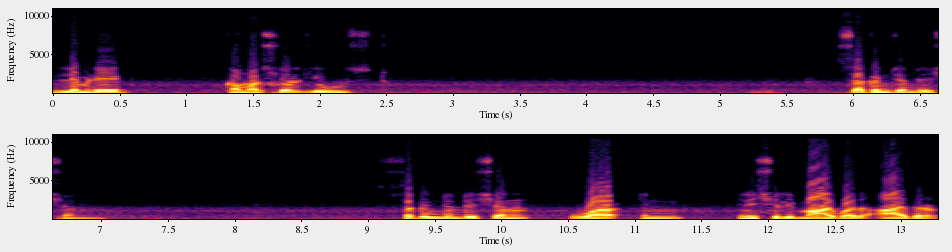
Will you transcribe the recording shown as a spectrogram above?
limited commercial use second generation. Second generation were in initially marked by either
